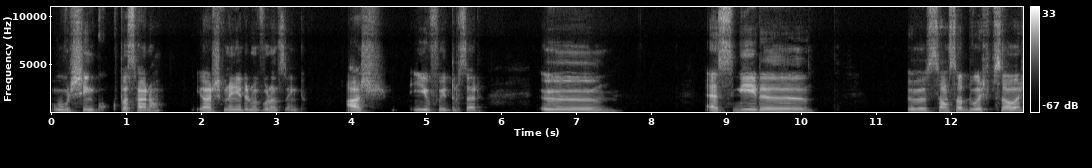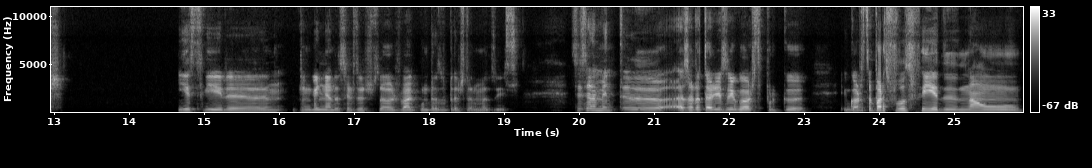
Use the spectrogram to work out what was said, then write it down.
os 5 que passaram. Eu acho que nem a turma foram 5, acho, e eu fui o terceiro. Uh, a seguir uh, uh, são só duas pessoas. E a seguir, quem ganhar dessas duas pessoas vai contra as outras turmas. Isso. Sinceramente, as oratórias eu gosto porque gosto da parte de filosofia de não,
